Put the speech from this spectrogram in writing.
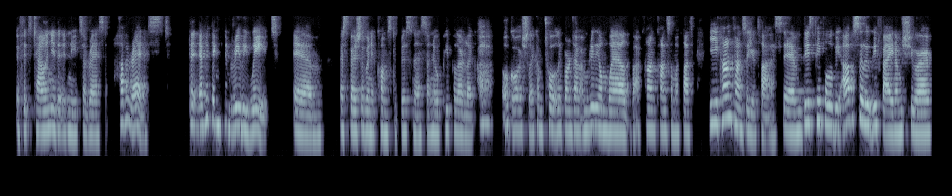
if it's telling you that it needs a rest, have a rest. That everything can really wait. Um, especially when it comes to business. I know people are like, oh gosh, like I'm totally burnt out. I'm really unwell, but I can't cancel my class. Yeah, you can cancel your class. Um, these people will be absolutely fine, I'm sure,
